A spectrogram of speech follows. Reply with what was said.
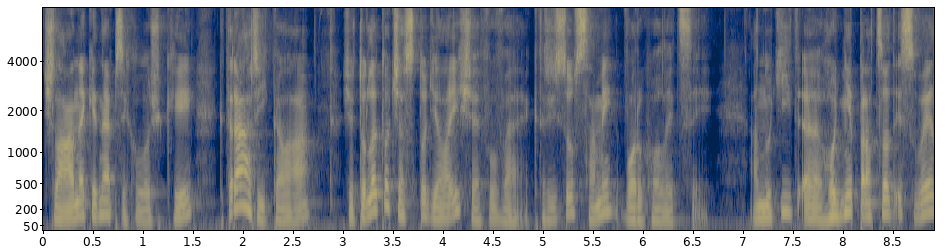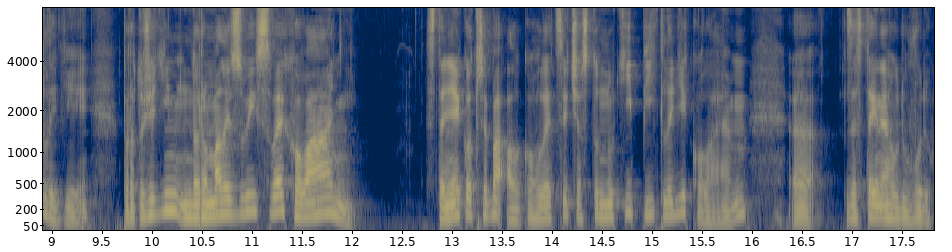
článek jedné psycholožky, která říkala, že tohleto často dělají šéfové, kteří jsou sami workholici a nutí e, hodně pracovat i svoje lidi, protože tím normalizují své chování. Stejně jako třeba alkoholici často nutí pít lidi kolem ze stejného důvodu.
